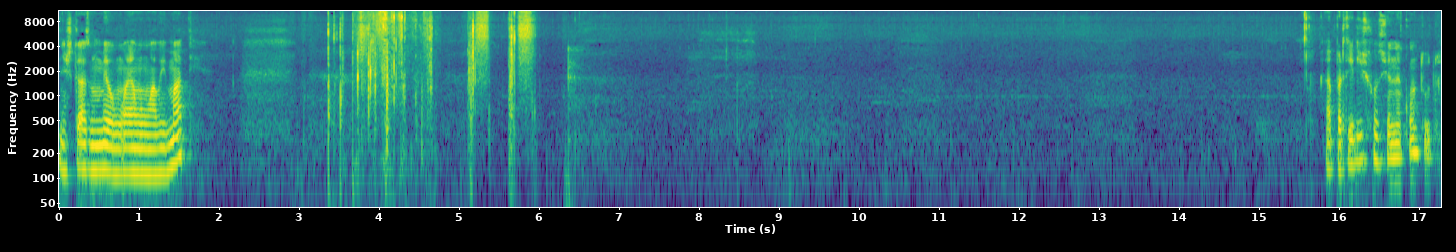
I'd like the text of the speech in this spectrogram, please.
Neste caso no meu é um Abimati A partir disso funciona com tudo.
